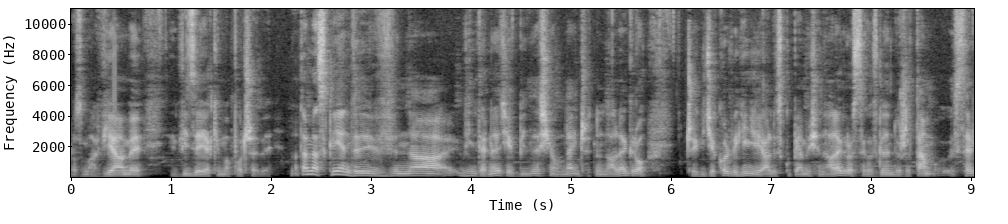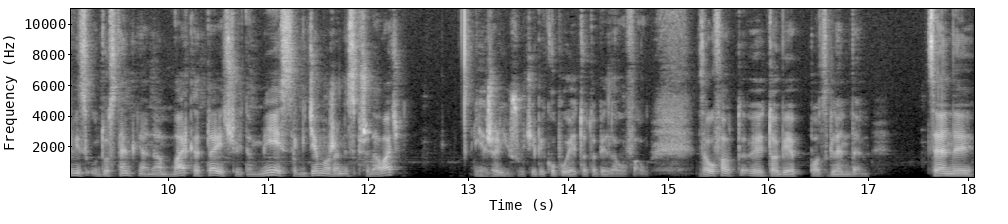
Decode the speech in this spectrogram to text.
rozmawiamy, widzę jakie ma potrzeby. Natomiast klient w, na, w internecie, w biznesie online, czy to na Allegro, czy gdziekolwiek indziej, ale skupiamy się na Allegro z tego względu, że tam serwis udostępnia nam marketplace, czyli to miejsce, gdzie możemy sprzedawać. Jeżeli już u Ciebie kupuje, to Tobie zaufał. Zaufał Tobie pod względem ceny,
